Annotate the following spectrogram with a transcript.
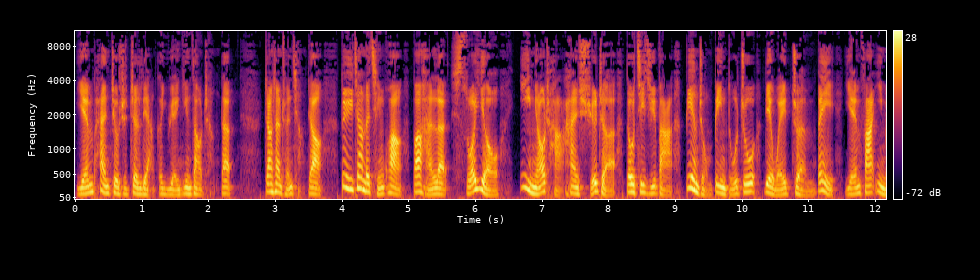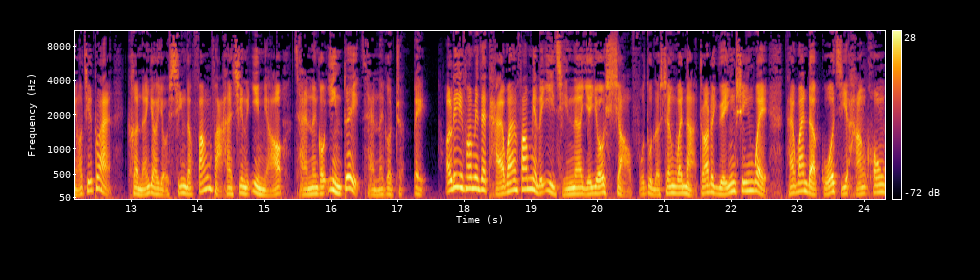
研判就是这两个原因造成的。张善纯强调，对于这样的情况，包含了所有疫苗厂和学者都积极把变种病毒株列为准备研发疫苗阶段，可能要有新的方法和新的疫苗才能够应对，才能够准备。而另一方面，在台湾方面的疫情呢，也有小幅度的升温呐。主要的原因是因为台湾的国际航空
